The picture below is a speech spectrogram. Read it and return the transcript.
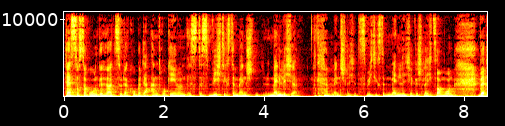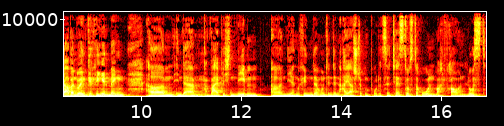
Testosteron gehört zu der Gruppe der Androgene und ist das wichtigste Mensch, männliche menschliche, das wichtigste männliche Geschlechtshormon, wird aber nur in geringen Mengen ähm, in der weiblichen Nebennierenrinde und in den Eierstöcken produziert. Testosteron macht Frauen Lust.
